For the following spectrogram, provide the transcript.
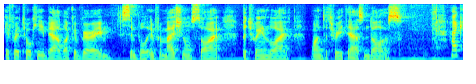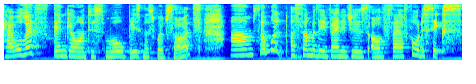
If we're talking about like a very simple informational site between like one to three thousand dollars. Okay, well, let's then go on to small business websites. Um, so, what are some of the advantages of, say, a four to six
